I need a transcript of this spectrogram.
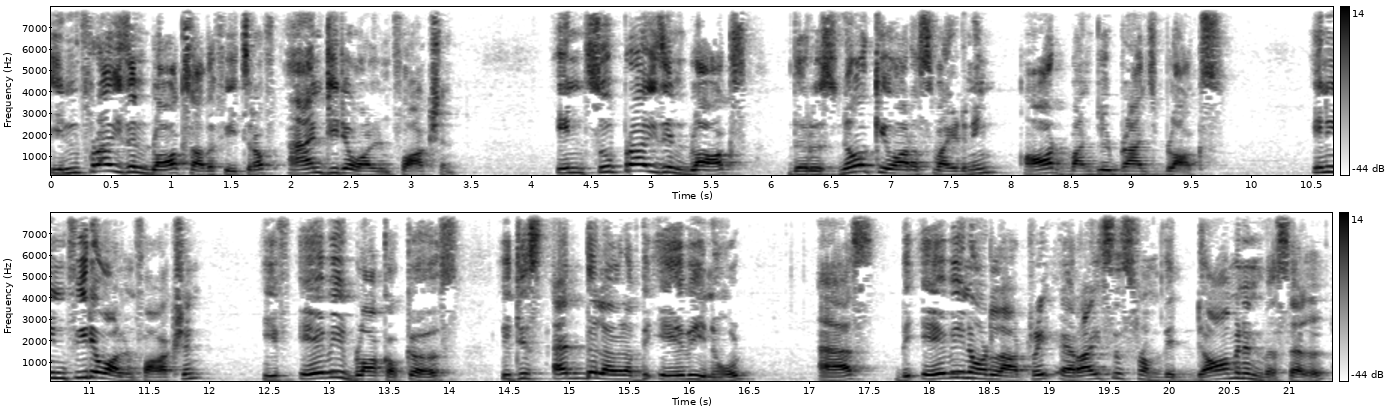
infraHisian blocks are the feature of anterior wall infarction. In supraHisian blocks, there is no QRS widening or bundle branch blocks. In inferior wall infarction, if AV block occurs, it is at the level of the AV node as the AV nodal artery arises from the dominant vessel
